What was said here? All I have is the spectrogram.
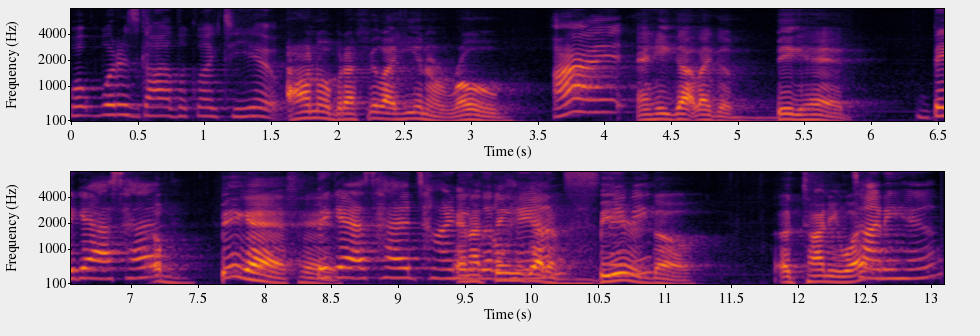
What What does God look like to you? I don't know, but I feel like He in a robe All right, and He got like a big head, big ass head, a big ass head. big ass head, tiny And I little think he got a beard maybe? though. A tiny what? Tiny hands.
